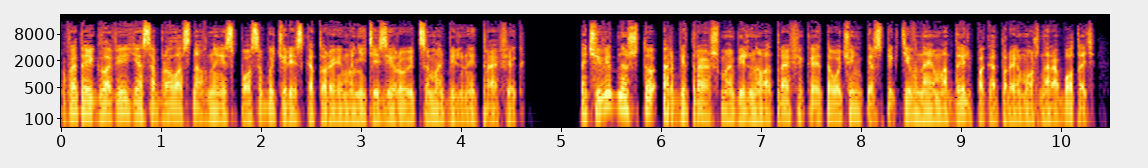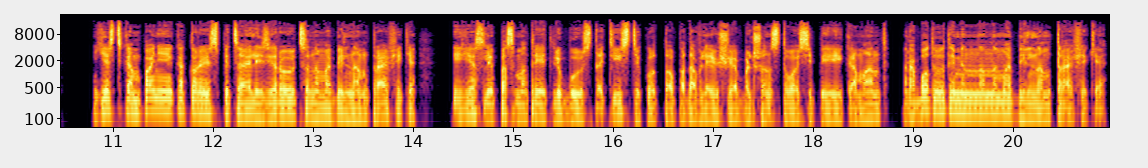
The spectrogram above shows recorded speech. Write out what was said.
В этой главе я собрал основные способы, через которые монетизируется мобильный трафик. Очевидно, что арбитраж мобильного трафика — это очень перспективная модель, по которой можно работать — есть компании, которые специализируются на мобильном трафике, и если посмотреть любую статистику, то подавляющее большинство CPA-команд работают именно на мобильном трафике.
